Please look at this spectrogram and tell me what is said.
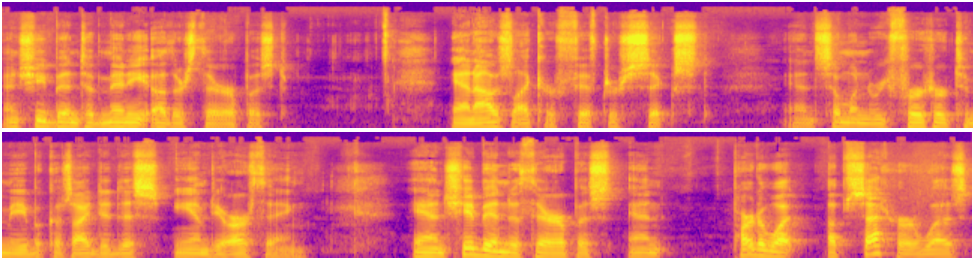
and she'd been to many other therapists, and I was like her fifth or sixth, and someone referred her to me because I did this EMDR thing, and she had been to therapists, and part of what upset her was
